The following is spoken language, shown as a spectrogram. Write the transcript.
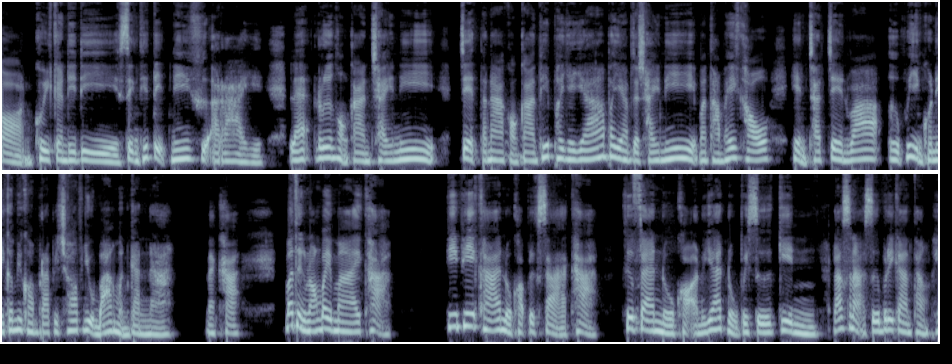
ก่อนคุยกันดีๆ สิ่งที่ติดหนี้คืออะไร และเรื่องของการใช้หนี้เจตนาของการที่พยายามพยายามจะใช้หนี้มันทำให้เขาเห็นชัดเจนว่าเออผู้หญิงคนนี้ก็มีความรับผิดชอบอยู่บ้างเหมือนกันนะนะคะ มาถึงน้องใบไม้ค่ะ พี่ๆคะหนูขอปรึกษาค่ะ คือแฟนหนูขออนุญาตหนูไปซื้อกิน ลักษณะซื้อบริการทางเพ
